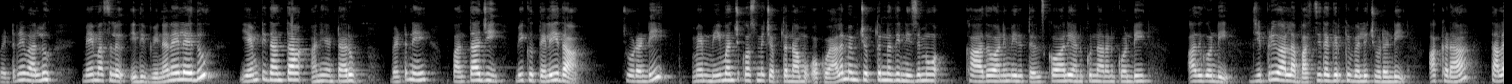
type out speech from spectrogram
వెంటనే వాళ్ళు మేము అసలు ఇది విననే లేదు. ఏమిటిదంతా? అని అంటారు. వెంటనే పంతాజీ మీకు తెలియదా చూడండి మేము మీ మంచి కోసమే చెప్తున్నాము. ఒకవేళ మేము చెప్తున్నది నిజము కాదో అని మీరు తెలుసుకోవాలి అనుకున్నారనుకోండి అదిగోండి జిప్రి వాళ్ళ బస్తీ దగ్గరికి వెళ్ళి చూడండి. అక్కడ తల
